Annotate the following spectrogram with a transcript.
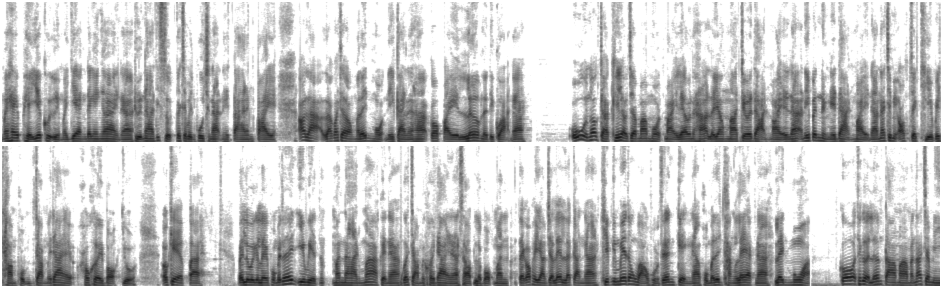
ไม่ให้เพลเยอร์คนอื่นมาแย่งได้ง่ายๆนะ ถือนานที่สุดก็จะเป็นผู้ชนะในตานั้นไป เอาล่ะเราก็จะลองมาเล่นโหมดนี้กันนะฮะ ก็ไปเริ่มเลยดีกว่านะ อู้นอกจากที่เราจะมาโหมดใหม่แล้วนะฮะเรายังมาเจอด่านใหม่นะ อันนี้เป็นหนึ่งในด่านใหม่นะ น่าจะมีออบเจกตีไปทำผมจำไม่ได้ เขาเคยบอกอยู่ โอเค ไป ไปลุยกันเลย ผมไม่ได้เล่นอีเวนต์มานานมากเลยนะผมก็จำไม่ค่อยได้นะสำหรับระบบมัน แต่ก็พยายามจะเล่นแล้วกันนะ คลิปนี้ไม่ต้องหวังว่าผมจะเล่นเก่งนะ ผมมาเล่นครั้งแรกนะ เล่นมั่ว ก็ถ้าเกิดเริ่มตามมา มันน่าจะมี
